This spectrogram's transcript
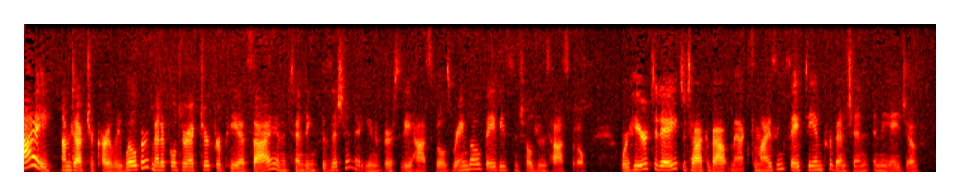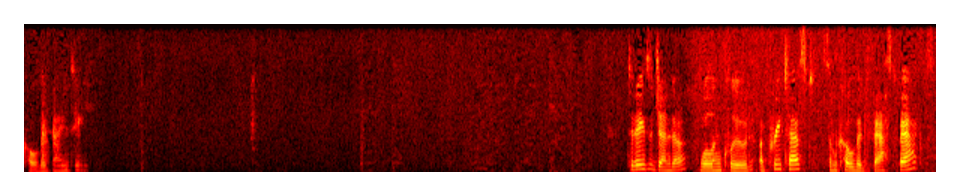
Hi, I'm Dr. Carly Wilbur, Medical Director for PSI and attending physician at University Hospitals Rainbow Babies and Children's Hospital. We're here today to talk about maximizing safety and prevention in the age of COVID-19. Today's agenda will include a pretest, some COVID fast facts,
